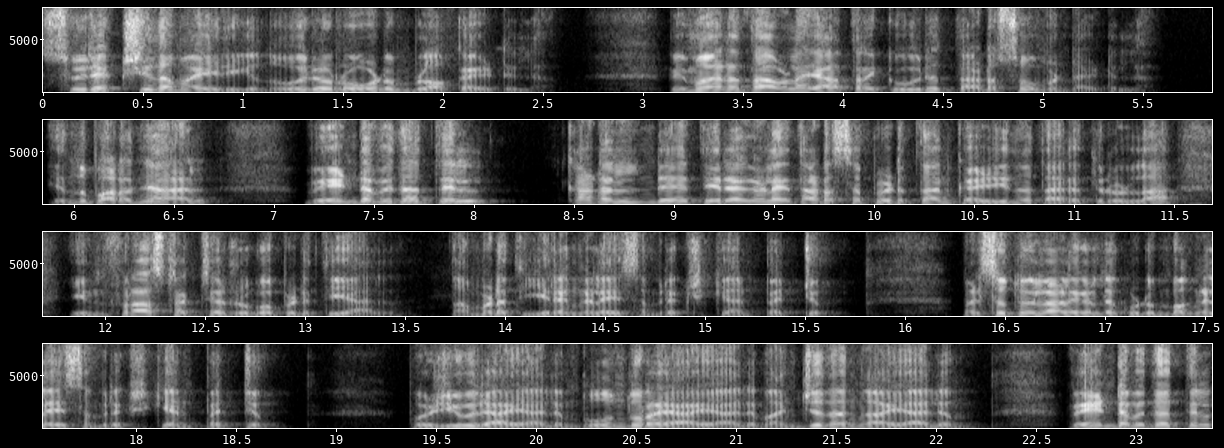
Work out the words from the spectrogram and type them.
സുരക്ഷിതമായിരിക്കുന്നു. ഒരു റോഡും ബ്ലോക്കായിട്ടില്ല വിമാനത്താവള യാത്രയ്ക്ക് ഒരു തടസ്സവും ഉണ്ടായിട്ടില്ല. എന്ന് പറഞ്ഞാൽ വേണ്ട വിധത്തിൽ കടലിന്റെ തിരകളെ തടസ്സപ്പെടുത്താൻ കഴിയുന്ന തരത്തിലുള്ള ഇൻഫ്രാസ്ട്രക്ചർ രൂപപ്പെടുത്തിയാൽ നമ്മുടെ തീരങ്ങളെ സംരക്ഷിക്കാൻ പറ്റും. മത്സ്യത്തൊഴിലാളികളുടെ കുടുംബങ്ങളെ സംരക്ഷിക്കാൻ പറ്റും. പൊഴിയൂരായാലും പൂന്തുറയായാലും അഞ്ചുതങ്ങായാലും വേണ്ട വിധത്തിൽ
